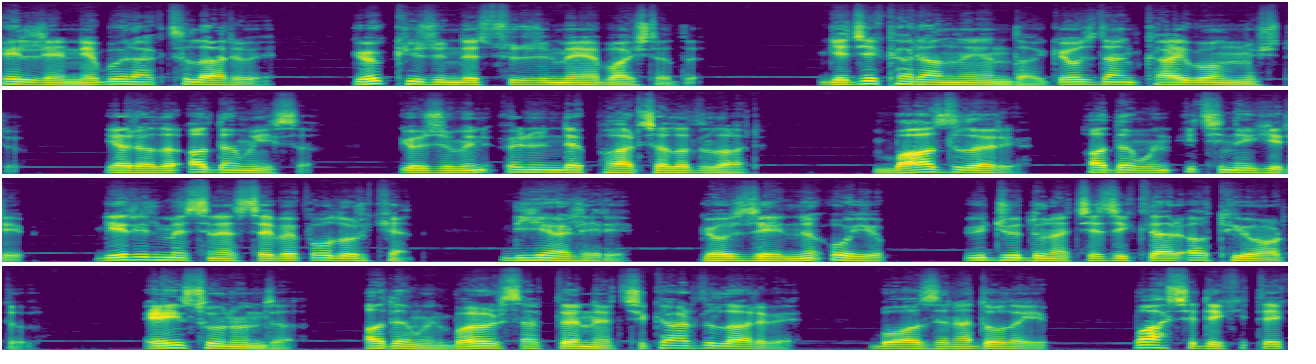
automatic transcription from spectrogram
ellerini bıraktılar ve gökyüzünde süzülmeye başladı. Gece karanlığında gözden kaybolmuştu. Yaralı adamı ise gözümün önünde parçaladılar. Bazıları adamın içine girip gerilmesine sebep olurken diğerleri gözlerini oyup vücuduna çizikler atıyordu. En sonunda adamın bağırsaklarını çıkardılar ve boğazına dolayıp bahçedeki tek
